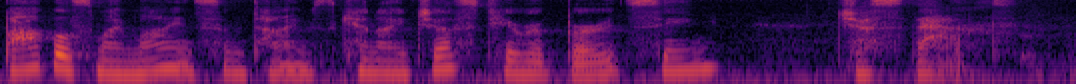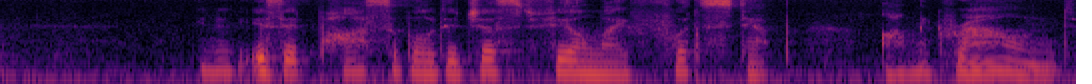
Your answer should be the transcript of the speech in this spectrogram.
boggles my mind sometimes. Can I just hear a bird sing? Just that. You know, is it possible to just feel my footstep on the ground?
